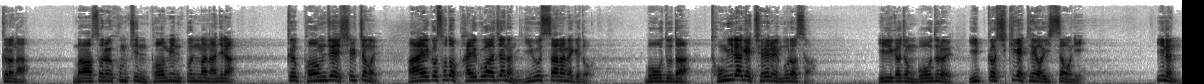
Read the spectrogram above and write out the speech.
그러나 마소를 훔친 범인뿐만 아니라 그 범죄의 실정을 알고서도 발구하지 않은 이웃 사람에게도 모두 다 동일하게 죄를 물어서 일가족 모두를 입거시키게 되어 있사오니 이는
